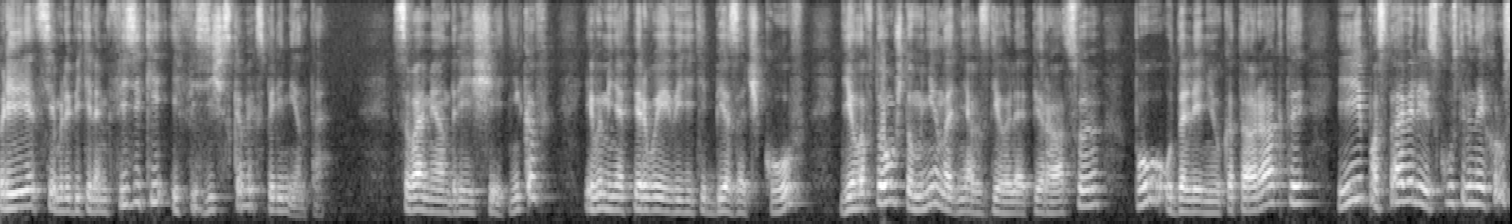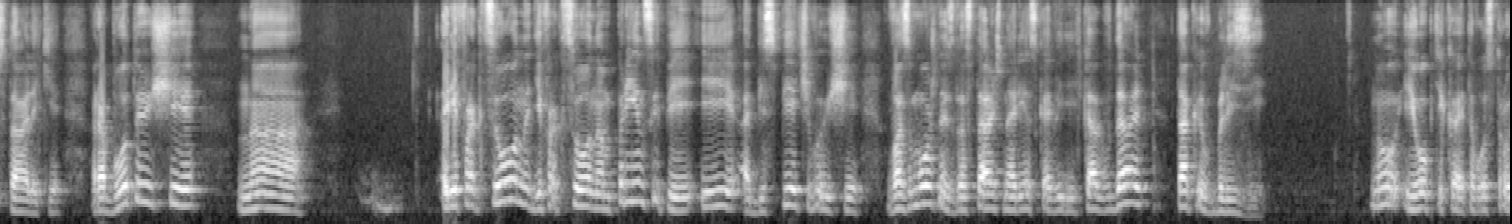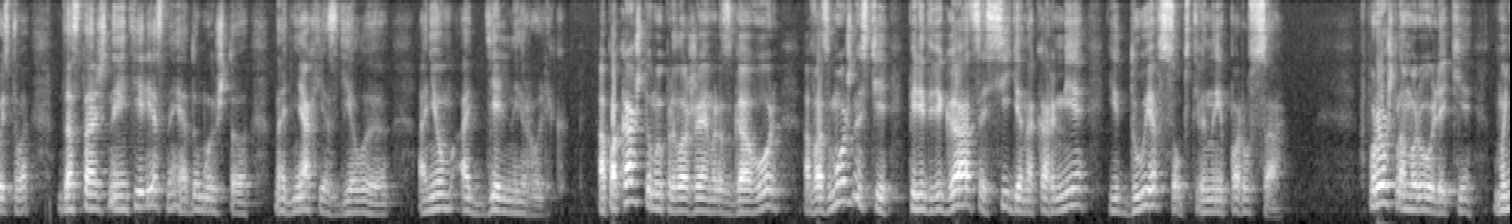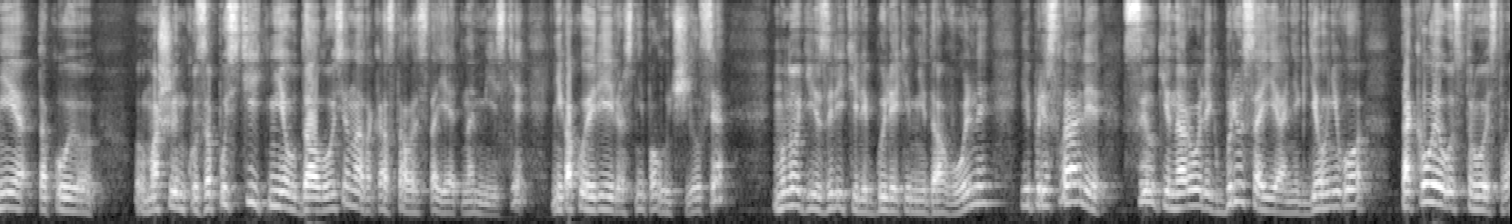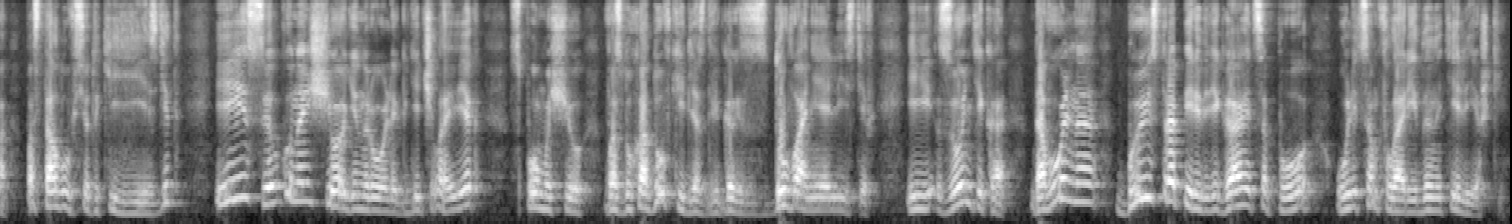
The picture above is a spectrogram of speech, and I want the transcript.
Привет всем любителям физики и физического эксперимента. С вами Андрей Щетников, и вы меня впервые видите без очков. Дело в том, что мне на днях сделали операцию по удалению катаракты и поставили искусственные хрусталики, работающие на рефракционно-дифракционном принципе и обеспечивающие возможность достаточно резко видеть как вдаль, так и вблизи. Ну и оптика этого устройства достаточно интересная. Я думаю, что на днях я сделаю о нем отдельный ролик. А пока что мы продолжаем разговор о возможности передвигаться, сидя на корме и дуя в собственные паруса. В прошлом ролике мне такую машинку запустить не удалось, она так осталась стоять на месте, никакой реверс не получился – Многие зрители были этим недовольны и прислали ссылки на ролик Брюса Яни, где у него такое устройство по столу все-таки ездит, и ссылку на еще один ролик, где человек с помощью воздуходувки для сдувания листьев и зонтика довольно быстро передвигается по улицам Флориды на тележке.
